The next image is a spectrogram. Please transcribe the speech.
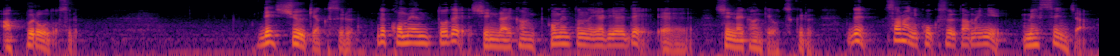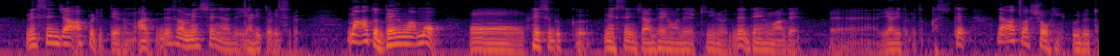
アップロードする。で集客する。でコメントで信頼関係コメントのやり合いで、えー信頼関係を作る。でさらに濃くするためにメッセンジャー。メッセンジャーアプリっていうのもある。んでそのメッセンジャーでやり取りする、まあ、あと電話もおー Facebook メッセンジャー電話で切る。んで電話で、えーやり取りとかしてであとは商品売ると、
